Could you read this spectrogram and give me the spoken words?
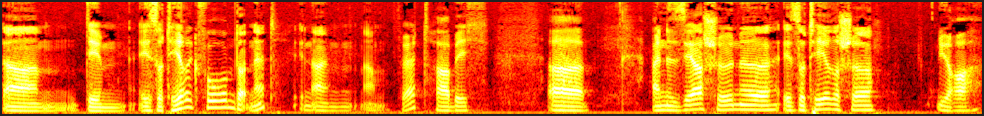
ähm, dem Esoterikforum.net in einem ähm, Thread habe ich äh, eine sehr schöne esoterische ja,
